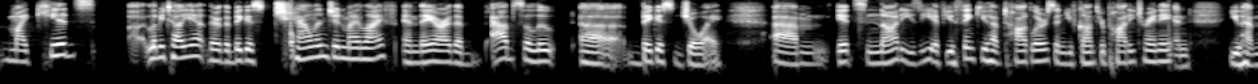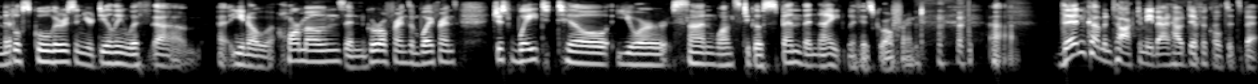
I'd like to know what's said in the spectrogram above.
my kids, uh, let me tell you, they're the biggest challenge in my life, and they are the absolute uh, biggest joy. Um, it's not easy. If you think you have toddlers and you've gone through potty training and you have middle schoolers and you're dealing with, um, uh, you know, hormones and girlfriends and boyfriends, just wait till your son wants to go spend the night with his girlfriend. uh, then come and talk to me about how difficult it's been.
